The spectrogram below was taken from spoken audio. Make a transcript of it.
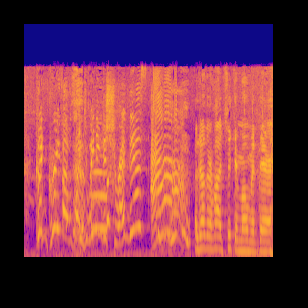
Good grief, I was like, do we need to shred this? Ah! Another hot chicken moment there. You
